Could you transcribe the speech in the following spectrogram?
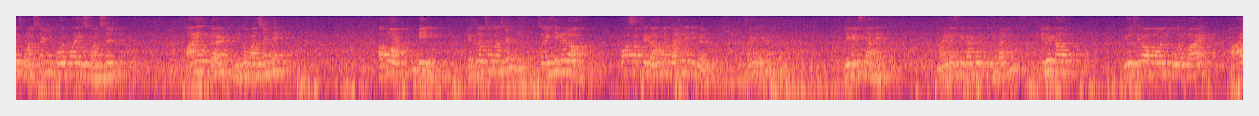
is constant, 4 pi is constant, I current ये तो constant है upon D. This is also constant. So integral of cos of theta. How much what is the integral? Sin theta. Limits क्या है? Minus theta to theta. Limit of mu 0 upon 4 pi I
